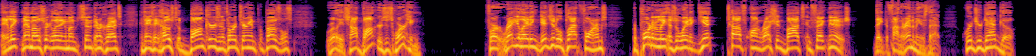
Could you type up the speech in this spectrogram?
a leaked memo circulating among Senate Democrats contains a host of bonkers and authoritarian proposals. Really, it's not bonkers, it's working. For regulating digital platforms, purportedly as a way to get tough on Russian bots and fake news. They define their enemy as that. Where'd your dad go?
